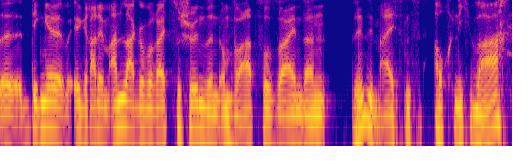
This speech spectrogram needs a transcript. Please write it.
äh, Dinge gerade im Anlagebereich zu schön sind, um wahr zu sein, dann sind sie meistens auch nicht wahr.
